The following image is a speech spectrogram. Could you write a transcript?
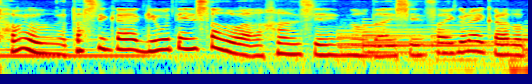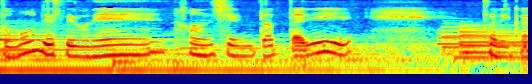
多分私が仰天したのは阪神の大震災ぐらいからだと思うんですよね。阪神だったりそれか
